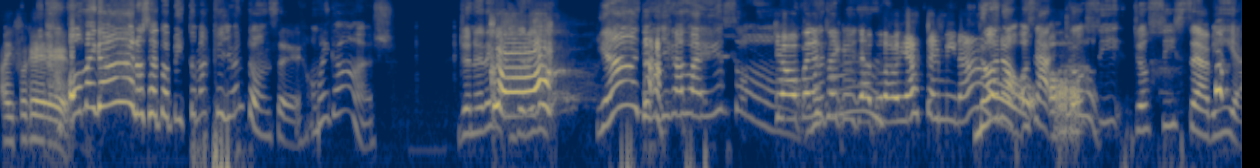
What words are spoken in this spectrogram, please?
Ahí fue que. Oh my god, o sea, tú has visto más que yo entonces. Oh my gosh. Yo no he, ¿Qué? yo no he- ya, yo no he llegado a eso. Yo Oh pensé que ya tú lo habías terminado. No, no, o sea, yo Oh. sí, yo sí sabía,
